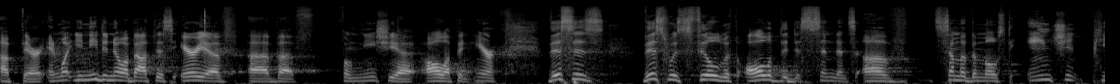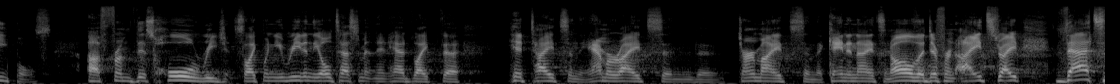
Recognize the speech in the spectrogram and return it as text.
up there. And what you need to know about this area of, of uh, Phoenicia, all up in here, this is this was filled with all of the descendants of some of the most ancient peoples uh, from this whole region. So, like when you read in the Old Testament, and it had like the Hittites and the Amorites and the termites and the Canaanites and all the different ites, right? That's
